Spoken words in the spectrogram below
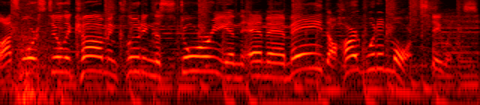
Lots more still to come, including the story in MMA, the hardwood, and more. Stay with us.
